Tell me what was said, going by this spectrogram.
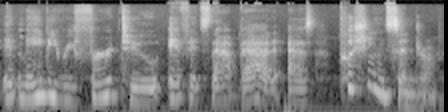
it may be referred to, if it's that bad, as Cushing syndrome.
